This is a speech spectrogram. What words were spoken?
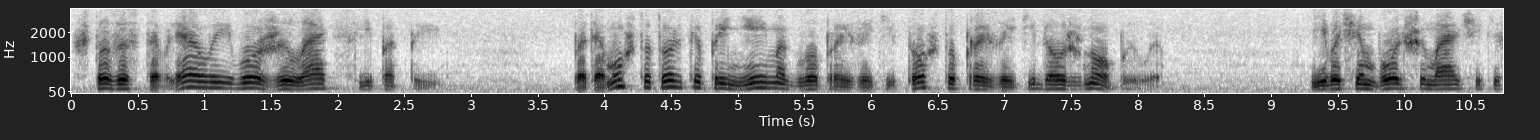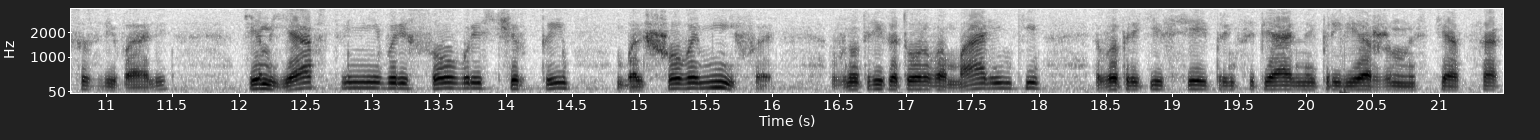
что заставляло его желать слепоты. Потому что только при ней могло произойти то, что произойти должно было — ибо чем больше мальчики созревали, тем явственнее вырисовывались черты большого мифа, внутри которого маленький, вопреки всей принципиальной приверженности отца к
